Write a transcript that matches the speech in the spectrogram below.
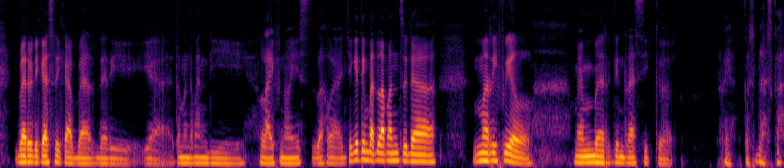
baru dikasih kabar dari ya teman-teman di Live Noise bahwa JKT48 sudah mereveal member generasi ke berapa ya? Ke 11 kah?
